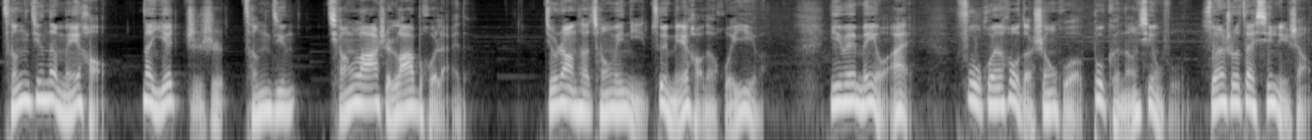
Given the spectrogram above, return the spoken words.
曾经的美好，那也只是曾经，强拉是拉不回来的，就让它成为你最美好的回忆吧。因为没有爱，复婚后的生活不可能幸福。虽然说在心理上。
